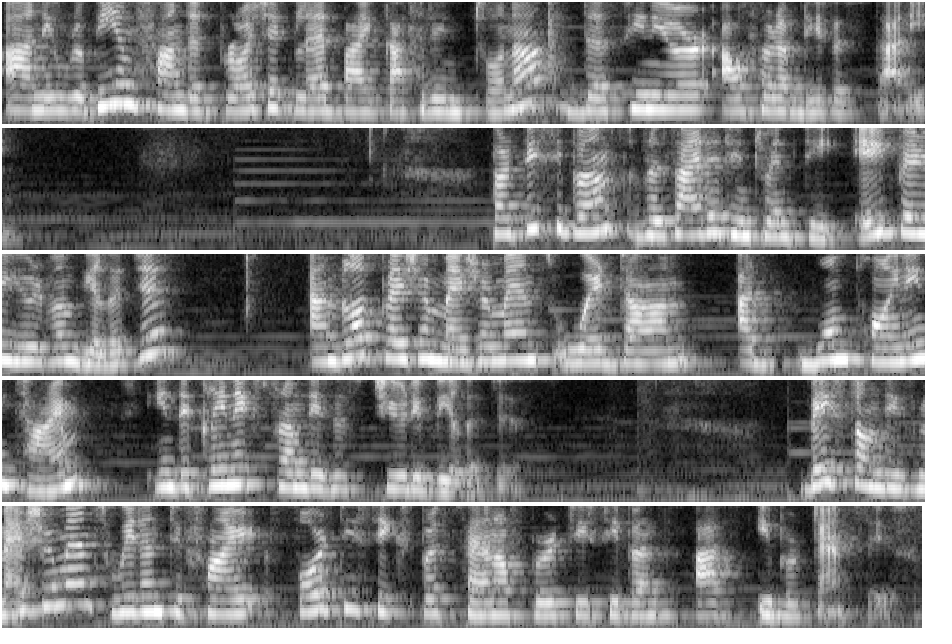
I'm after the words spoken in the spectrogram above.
an European-funded project led by Cathryn Tonne, the senior author of this study. Participants resided in 28 peri-urban villages and blood pressure measurements were done at one point in time in the clinics from these study villages. Based on these measurements, we identified 46% of participants as hypertensive.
